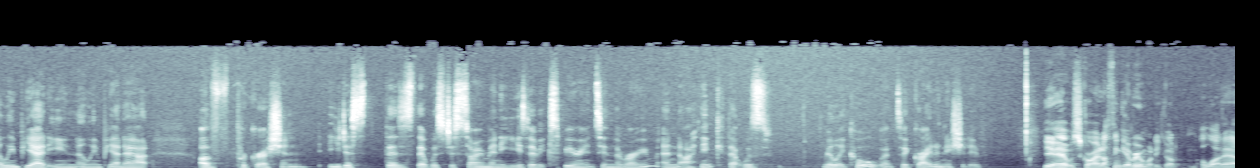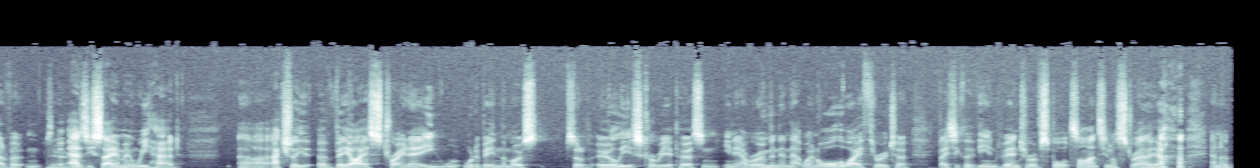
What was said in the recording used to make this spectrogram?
Olympiad in, Olympiad out of progression. You just there's there was just so many years of experience in the room, and I think that was really cool. It's a great initiative. Yeah, it was great. I think everybody got a lot out of it. And Yeah. as you say, I mean, we had uh, actually a VIS trainee w- would have been the most sort of earliest career person in our room, and then that went all the way through to basically the inventor of sports science in Australia, and a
